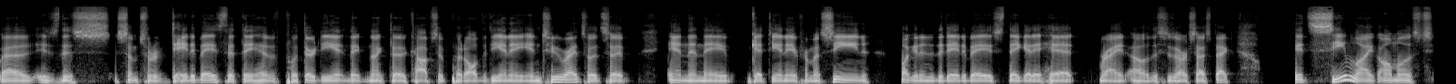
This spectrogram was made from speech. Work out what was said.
uh, is this some sort of database that they have put their DNA? They, like the cops have put all the DNA into, right? So it's a, and then they get DNA from a scene, plug it into the database. They get a hit, right? Oh, this is our suspect. It seemed like almost.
